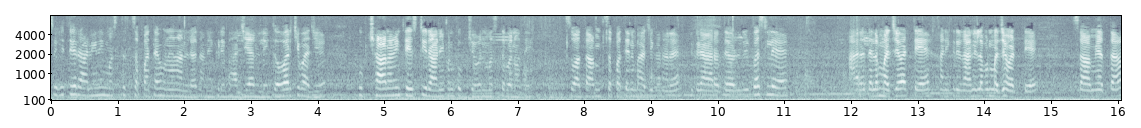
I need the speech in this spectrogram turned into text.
सो इथे राणीने मस्त चपात्या बनवून आणल्यात आणि इकडे भाजी आणली. गवारची भाजी आहे. खूप छान आणि टेस्टी राणी पण खूप जेवण मस्त बनवते. सो आता आम्ही चपात्याने भाजी खाणार आहे. इकडे आराध्या ऑलरेडी बसले आहे. आराध्याला मजा वाटते आहे आणि इकडे राणीला पण मजा वाटते आहे. सो आम्ही आता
